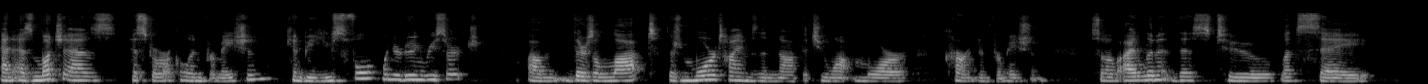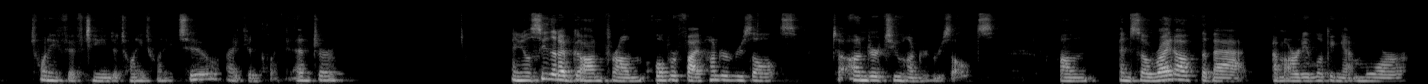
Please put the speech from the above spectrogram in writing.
And as much as historical information can be useful when you're doing research, um, there's a lot, there's more times than not that you want more current information. So if I limit this to, let's say, 2015 to 2022, I can click enter. And you'll see that I've gone from over 500 results to under 200 results. Um, and so right off the bat, I'm already looking at more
